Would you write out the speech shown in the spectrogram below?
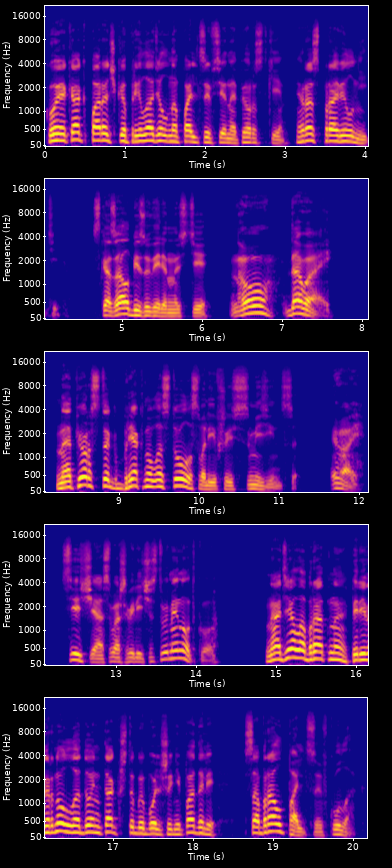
Кое-как парочка приладил на пальцы все наперстки, расправил нити. Сказал без уверенности «Ну, давай». Наперсток брякнул о стол, свалившись с мизинца. «Ой, сейчас, Ваше Величество, минутку». Надел обратно, перевернул ладонь так, чтобы больше не падали, собрал пальцы в кулак.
